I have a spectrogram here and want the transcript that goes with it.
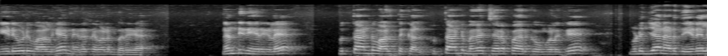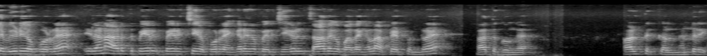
நீடோடி வாழ்க நிறைந்த வளம் பெறுக. நன்றி நேர்களே புத்தாண்டு வாழ்த்துக்கள். புத்தாண்டு மிகச் சிறப்பாக இருக்குது உங்களுக்கு. முடிஞ்சால் நான் அடுத்து இடையில வீடியோ போடுறேன். இல்லைன்னா அடுத்த பேர் பயிற்சியை போடுறேன். கிரக பயிற்சிகள் சாதக பதங்கள் அப்டேட் பண்ணுறேன் பார்த்துக்கோங்க. வாழ்த்துக்கள். நன்றி.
